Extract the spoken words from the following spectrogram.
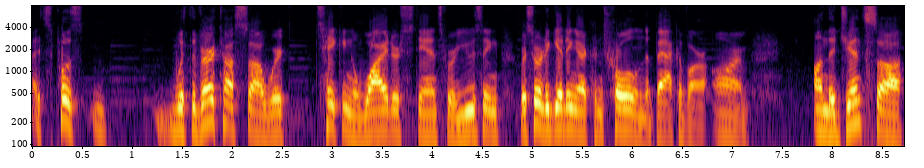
I suppose with the Veritas saw, we're taking a wider stance. We're using, we're sort of getting our control in the back of our arm. On the gent saw,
